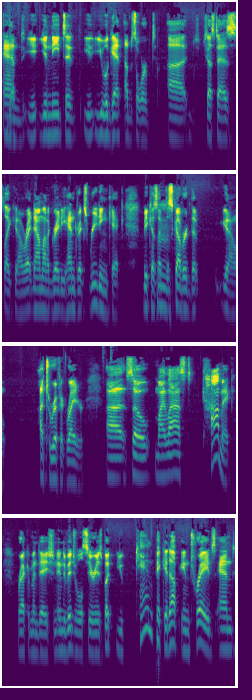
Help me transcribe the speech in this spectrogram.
and you you need to you you will get absorbed. Uh, just as like you know, right now I'm on a Grady Hendrix reading kick because I've discovered that you know a terrific writer. Uh, so my last comic recommendation, individual series, but you can pick it up in trades. And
